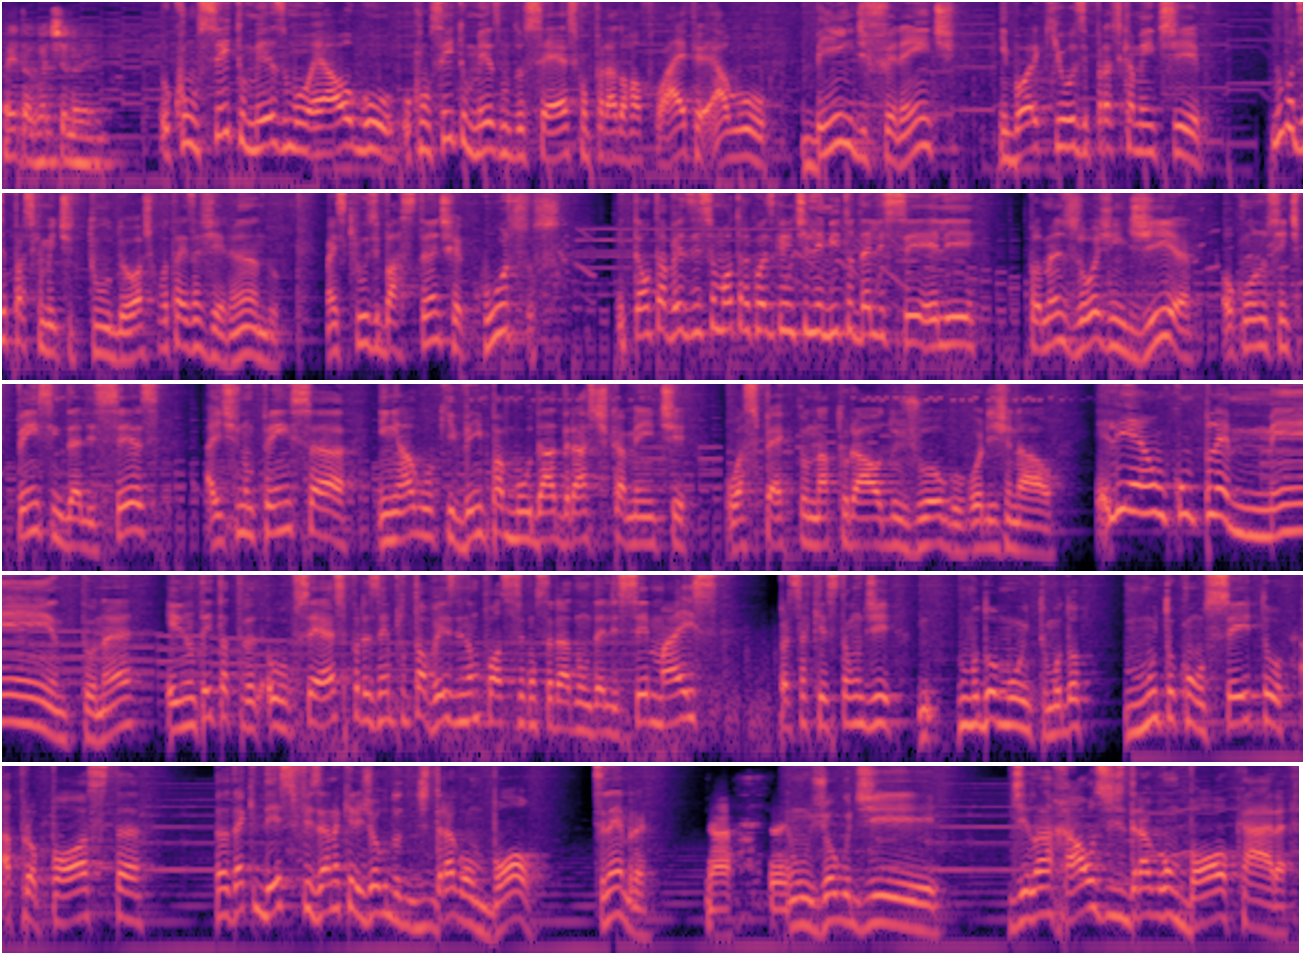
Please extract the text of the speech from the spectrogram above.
Então, continue. O conceito mesmo é algo. O conceito mesmo do CS comparado ao Half-Life é algo bem diferente. Embora que use praticamente. Não vou dizer praticamente tudo, eu acho que vou estar exagerando. Mas que use bastante recursos. Então talvez isso é uma outra coisa que a gente limita o DLC. Ele, pelo menos hoje em dia, ou quando a gente pensa em DLCs, a gente não pensa em algo que vem pra mudar drasticamente o aspecto natural do jogo original ele é um complemento, né? Ele não tenta. O CS, por exemplo, talvez ele não possa ser considerado um DLC, mas para essa questão de. Mudou muito, mudou muito o conceito, a proposta. Tanto é que desse fizeram aquele jogo do- de Dragon Ball. Você lembra? Nossa, É um jogo de. De Lan House de Dragon Ball, cara.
